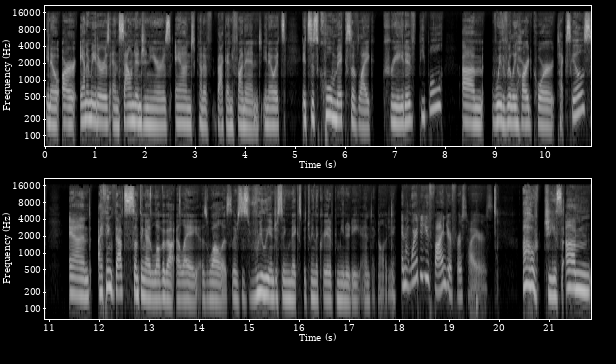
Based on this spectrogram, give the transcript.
you know are animators and sound engineers and kind of back end front end. You know it's it's this cool mix of like creative people um, with really hardcore tech skills. And I think that's something I love about LA as well. Is there's this really interesting mix between the creative community and technology. And where did you find your first hires? Oh, geez. Um,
